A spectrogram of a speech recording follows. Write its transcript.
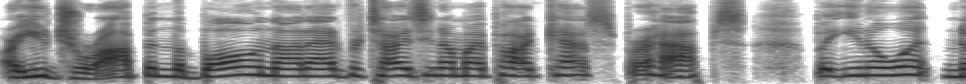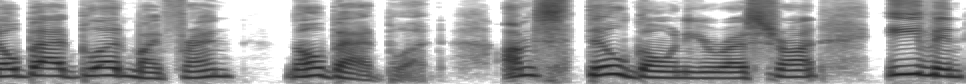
are you dropping the ball and not advertising on my podcast? Perhaps. But you know what? No bad blood, my friend. No bad blood. I'm still going to your restaurant, even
